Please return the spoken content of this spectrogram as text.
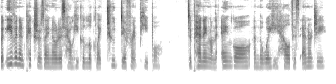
but even in pictures, I noticed how he could look like two different people, depending on the angle and the way he held his energy.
